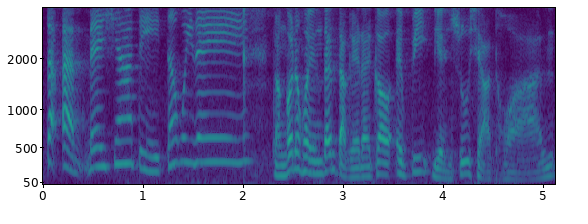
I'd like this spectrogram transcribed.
答案要写伫叨位呢？同款的欢迎咱大家来到 FB 脸书社团，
